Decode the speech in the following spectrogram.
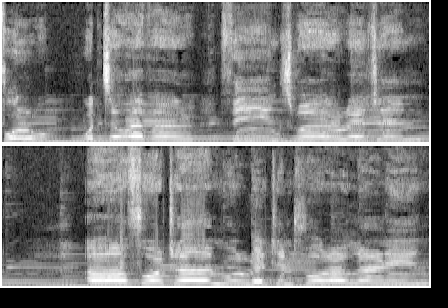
For whatsoever things were written aforetime were written for our learning,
